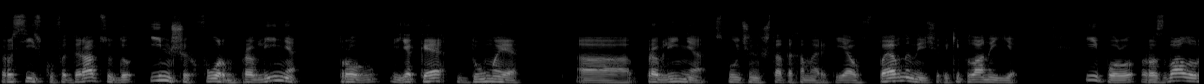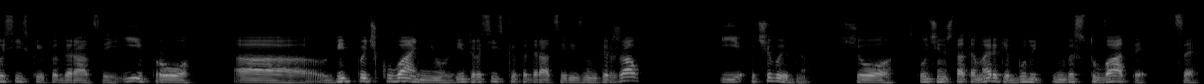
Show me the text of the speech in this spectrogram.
Російську Федерацію до інших форм правління, про яке думає правління Сполучених Штатах Америки. Я впевнений, що такі плани є. І по розвалу Російської Федерації, і про відпочкуванню від Російської Федерації різних держав. І очевидно, що Сполучені Штати Америки будуть інвестувати в це.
